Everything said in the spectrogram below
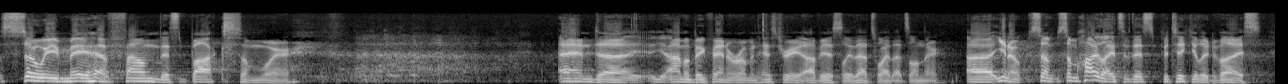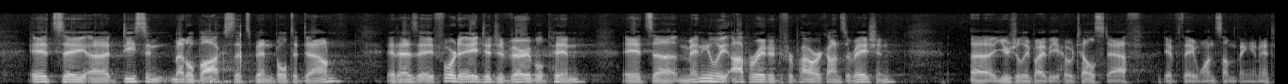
So we may have found this box somewhere. and uh, I'm a big fan of Roman history. Obviously, that's why that's on there. Uh, you know, some some highlights of this particular device. It's a uh, decent metal box that's been bolted down. It has a four to eight digit variable pin. It's uh, manually operated for power conservation, uh, usually by the hotel staff if they want something in it.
